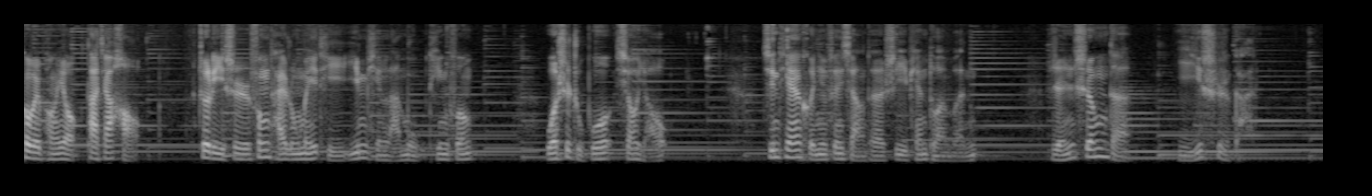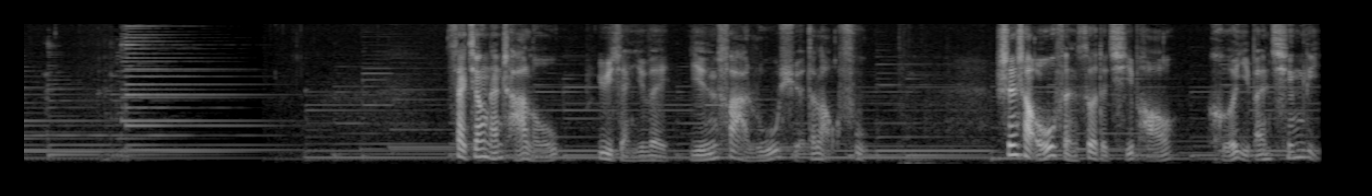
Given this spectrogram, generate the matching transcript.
各位朋友，大家好，这里是丰台融媒体音频栏目《听风》，我是主播逍遥。今天和您分享的是一篇短文《人生的仪式感》。在江南茶楼遇见一位银发如雪的老妇，身上藕粉色的旗袍荷一般清丽，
